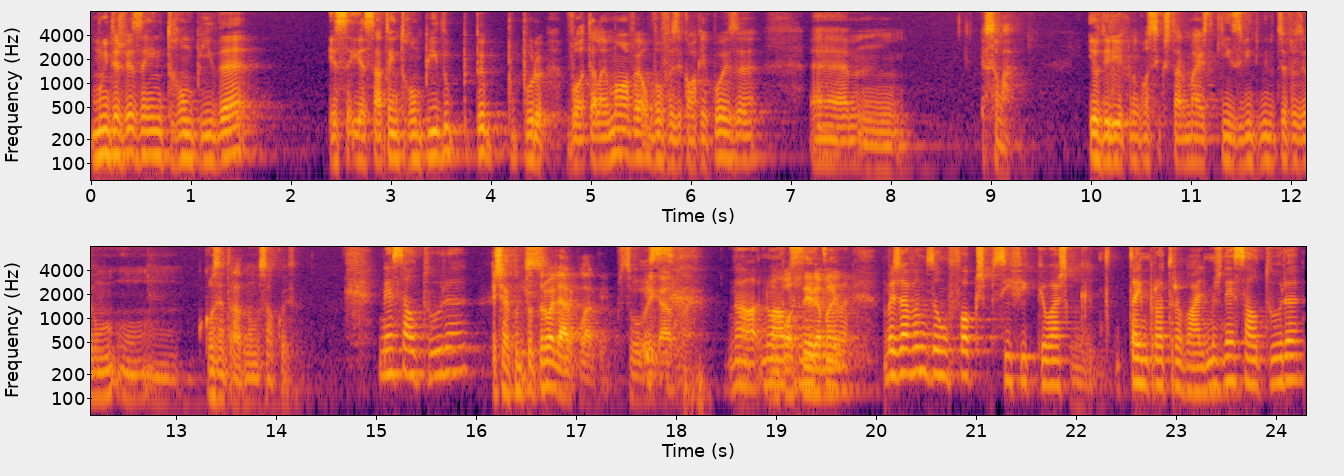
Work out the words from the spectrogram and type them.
muitas vezes é interrompida, esse, esse ato é interrompido por, por, vou ao telemóvel, vou fazer qualquer coisa, hum, sei lá. Eu diria que não consigo estar mais de 15, 20 minutos a fazer um, um concentrado numa só coisa. Nessa altura... Exceto quando isso... estou a trabalhar, claro, que sou obrigado, isso... não é? Não, não, não posso ser a mãe. Mas já vamos a um foco específico que eu acho que tem para o trabalho. Mas nessa altura,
